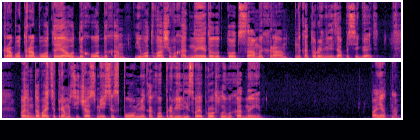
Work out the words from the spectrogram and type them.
Работа работой, а отдых отдыхом. И вот ваши выходные – это тот самый храм, на который нельзя посягать. Поэтому давайте прямо сейчас вместе вспомним, как вы провели свои прошлые выходные. Понятно.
